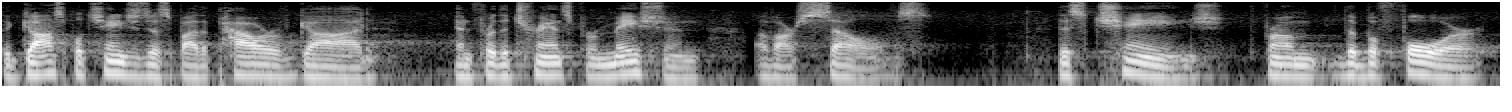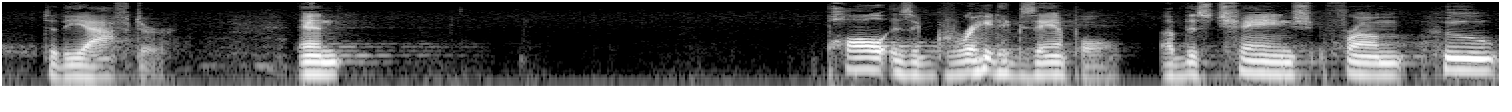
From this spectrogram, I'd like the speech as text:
The gospel changes us by the power of God and for the transformation of ourselves. This change from the before to the after. And Paul is a great example of this change from who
